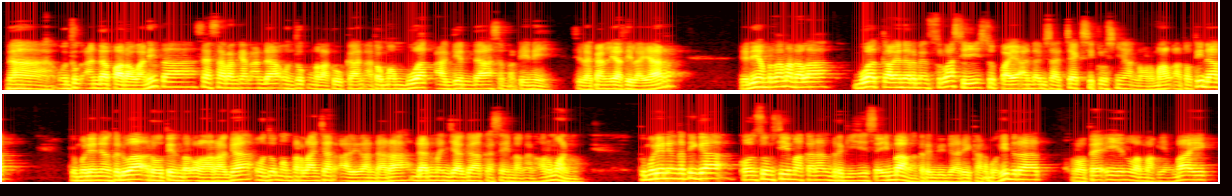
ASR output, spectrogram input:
Nah, untuk Anda para wanita, saya sarankan Anda untuk melakukan atau membuat agenda seperti ini. Silakan lihat di layar. Jadi yang pertama adalah buat kalender menstruasi supaya Anda bisa cek siklusnya normal atau tidak. Kemudian yang kedua, rutin berolahraga untuk memperlancar aliran darah dan menjaga keseimbangan hormon. Kemudian yang ketiga, konsumsi makanan bergizi seimbang terdiri dari karbohidrat, protein, lemak yang baik,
